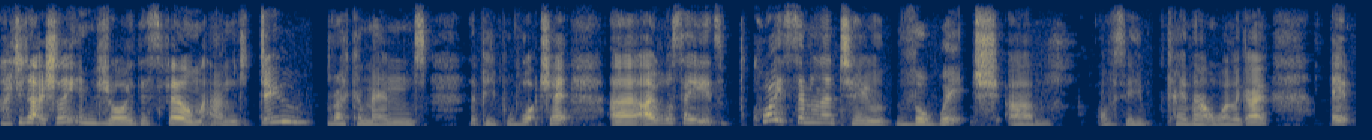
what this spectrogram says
I did actually enjoy this film and do recommend that people watch it. Uh, I will say it's quite similar to The Witch. Um, obviously came out a while ago. It,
